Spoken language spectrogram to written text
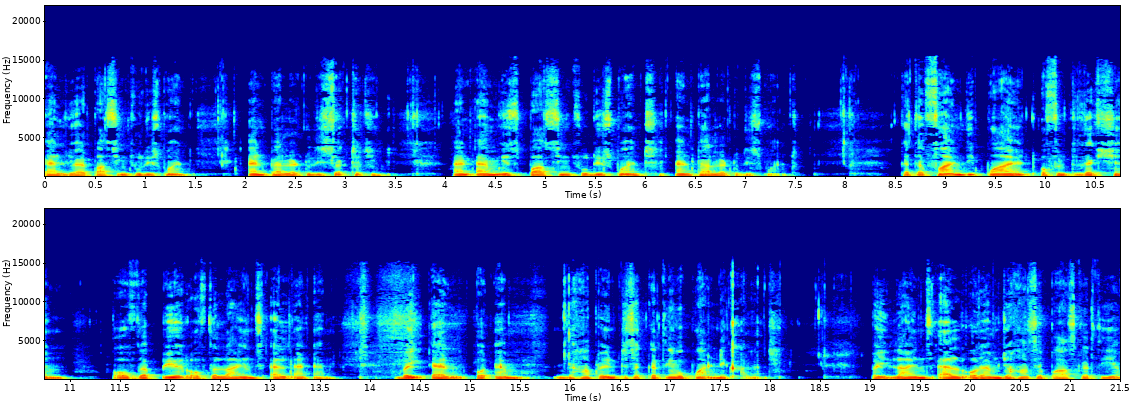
L you are passing through this point and parallel to this vector and M is passing through this point and parallel to this point कहता है find the point of intersection of the pair of the lines L and M भाई एल और एम जहां पे इंटरसेक्ट करती हैं वो पॉइंट निकालना जी भाई लाइंस एल और एम जहां से पास करती है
